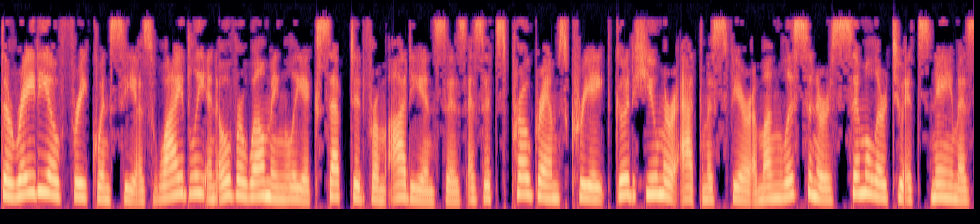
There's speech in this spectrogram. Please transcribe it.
The radio frequency is widely and overwhelmingly accepted from audiences as its programs create good humor atmosphere among listeners similar to its name as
